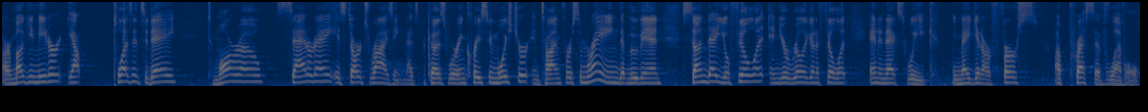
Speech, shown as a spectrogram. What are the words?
Our muggy meter, yep, pleasant today. Tomorrow, Saturday, it starts rising. That's because we're increasing moisture in time for some rain that move in. Sunday, you'll feel it, and you're really going to feel it in the next week. We may get our first oppressive level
